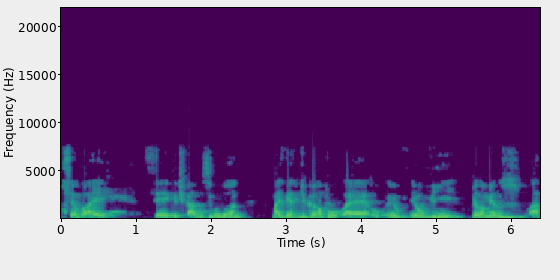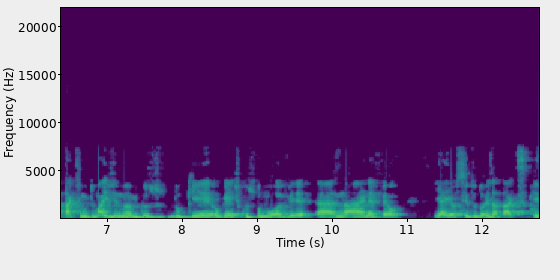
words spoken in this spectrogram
você vai ser criticado no segundo ano. Mas dentro de campo, é, eu, eu vi, pelo menos, ataques muito mais dinâmicos do que o que a gente costumou a ver é, na NFL. E aí eu cito dois ataques que,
